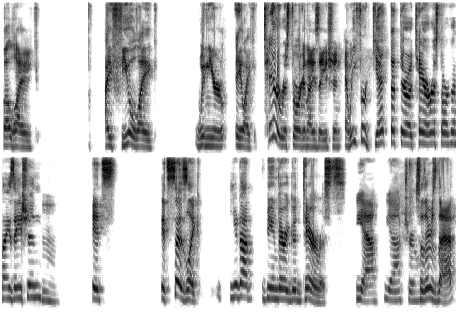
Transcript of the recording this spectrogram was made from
but like, I feel like when you're a like terrorist organization and we forget that they're a terrorist organization, Hmm. it's it says like you're not being very good terrorists. Yeah. Yeah. True. So there's that.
